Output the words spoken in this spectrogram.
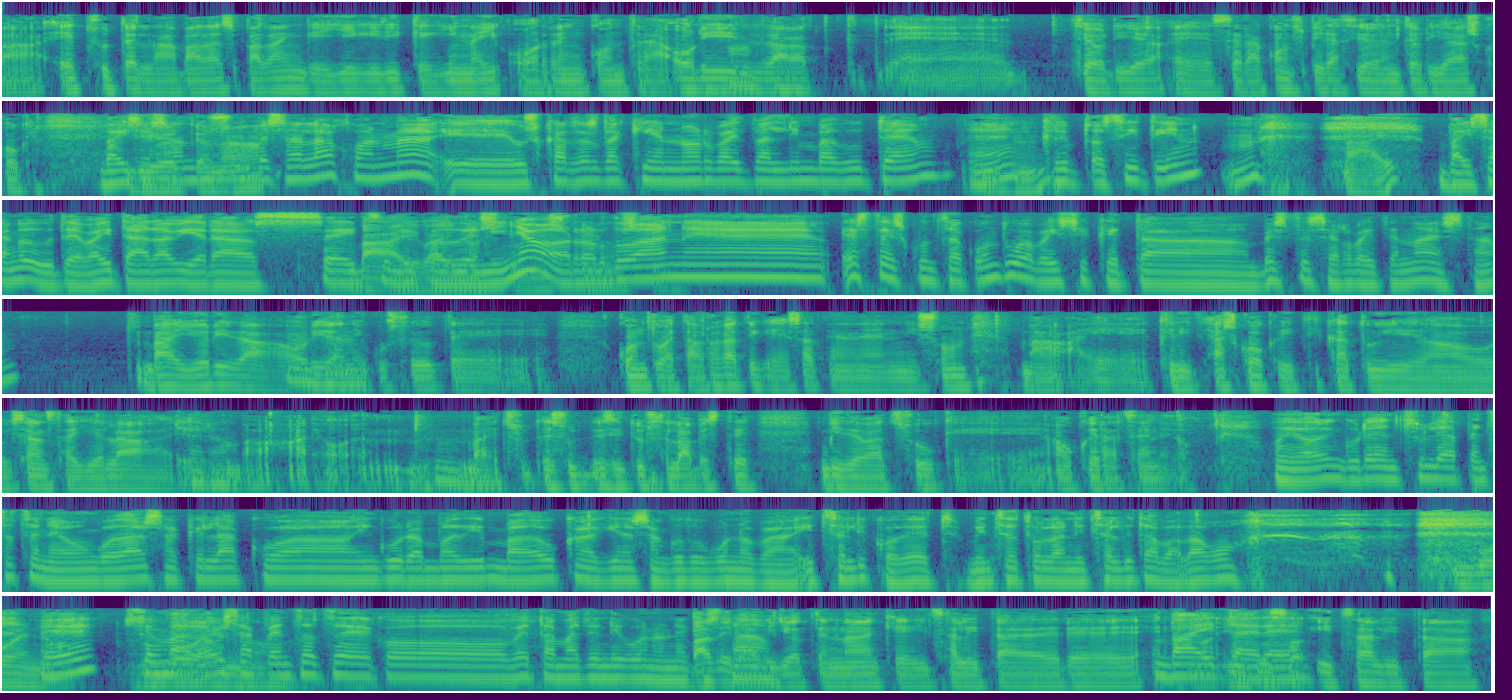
ba, ez zutela badazpadan gehiagirik egin nahi horren kontra. Hori da e, teoria, e, zera konspirazioen teoria askok Bai, esan duzun bezala, Juanma, e, Euskaraz dakien norbait baldin badute, eh? Mhm. kriptozitin, mm? Bai. Ba, izango dute, baita arabieraz Bai, zeitziliko bai, duen noski, inor. Orduan, e, ez da hizkuntza kontua, baizik eta beste zerbaitena, ez da? Bai, hori da, hori da Mhm. nik uste dute kontua eta horregatik esaten nizun, ba, e, krit, asko kritikatu izan zaiela, e, ba, em, ba, ez, ez, dituztela beste bide batzuk e, aukeratzen edo. Oi, oi, gure entzulea pentsatzen egongo da, sakelakoa inguran badin badauka, egin esango du, bueno, ba, itzaliko dut, bintzatolan itzalita badago. Bueno, eh? Zenba bueno. gauza pentsatzeko beta ematen digun honek, Badira e, itzalita ere, Baita ere. incluso itzalita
